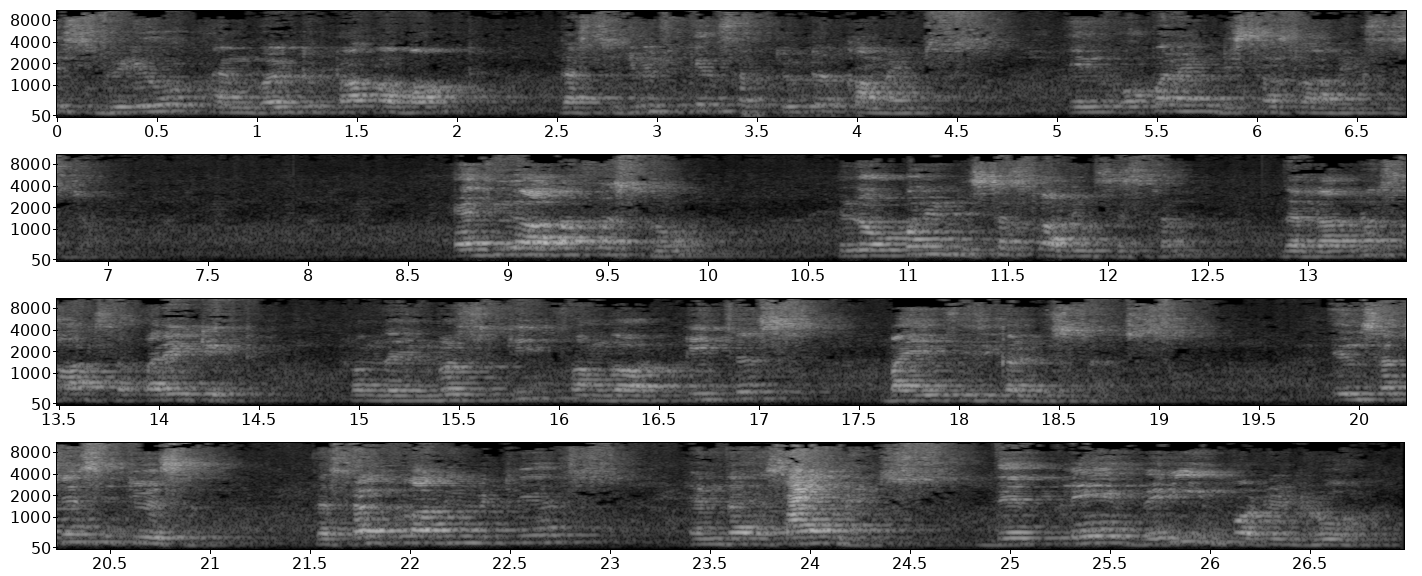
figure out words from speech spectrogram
this video, I am going to talk about the significance of tutor comments in open and distance learning system. As we all of us know, in the open and distance learning system, the learners are separated from the university, from the teachers by a physical distance. In such a situation, the self-learning materials and the assignments, they play a very important role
